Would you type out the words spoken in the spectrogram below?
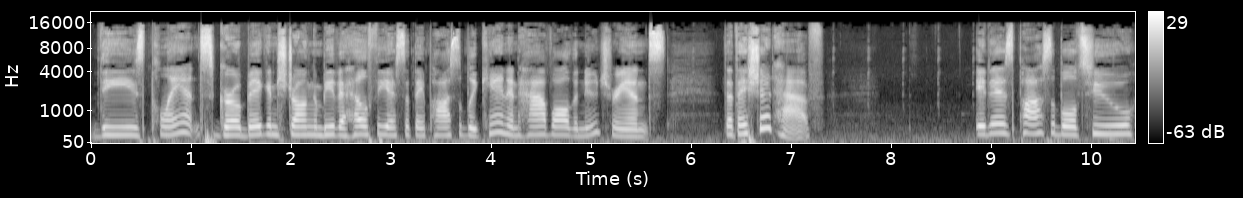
these plants grow big and strong and be the healthiest that they possibly can and have all the nutrients that they should have. It is possible to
